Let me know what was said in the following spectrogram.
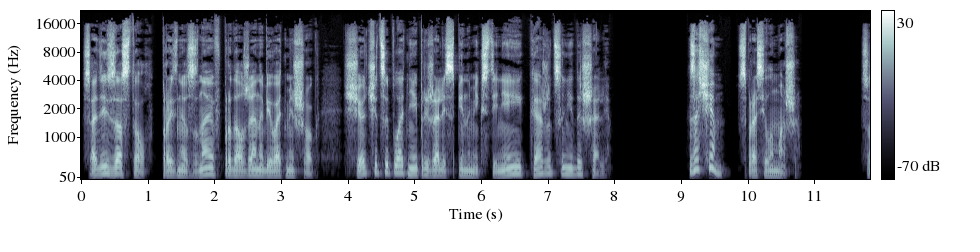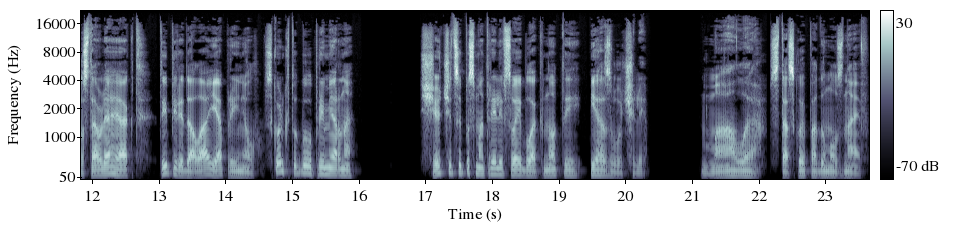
«Садись за стол», — произнес Знаев, продолжая набивать мешок. Счетчицы плотнее прижались спинами к стене и, кажется, не дышали. «Зачем?» — спросила Маша. «Составляй акт. Ты передала, я принял. Сколько тут было примерно?» Счетчицы посмотрели в свои блокноты и озвучили. «Мало», — с тоской подумал Знаев.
